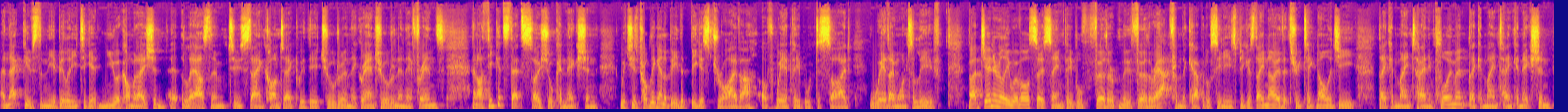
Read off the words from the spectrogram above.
And that gives them the ability to get new accommodation. It allows them to stay in contact with their children, their grandchildren, and their friends. And I think it's that social connection, which is probably going to be the biggest driver of where people decide where they want to live. But generally, we've also seen people further move further out from the capital cities because they know that through technology, they can maintain employment, they can maintain connection.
